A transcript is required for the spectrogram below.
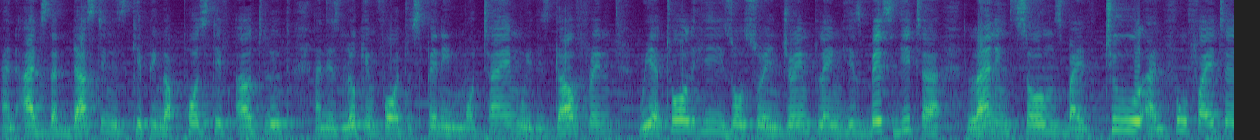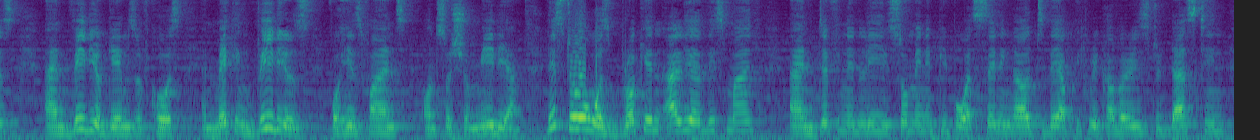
and adds that Dustin is keeping a positive outlook and is looking forward to spending more time with his girlfriend. We are told he is also enjoying playing his bass guitar, learning songs by Tool and Foo Fighters, and video games, of course, and making videos for his fans on social media. This story was broken earlier this month and definitely so many people were sending out their quick recoveries to Dustin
